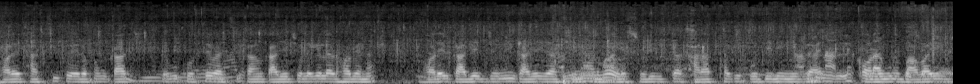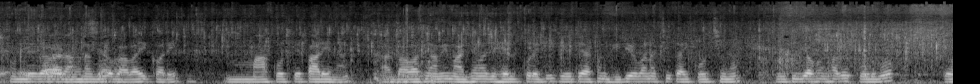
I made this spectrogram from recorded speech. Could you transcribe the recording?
ঘরে থাকছি তো এরকম কাজ তবু করতে পারছি কারণ কাজে চলে গেলে আর হবে না। ঘরের কাজের জন্যই কাজে যাচ্ছি না। মায়ের শরীরটা খারাপ থাকে প্রতিদিনই প্রায়। বাবাই সন্ধ্যেবেলা রান্নাগুলো বাবাই করে। মা করতে পারে না। আর বাবাকে আমি মাঝে মাঝে হেল্প করে দিই। যেহেতু এখন ভিডিও বানাচ্ছি তাই করছি না। রুটি যখন হবে করব। তো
